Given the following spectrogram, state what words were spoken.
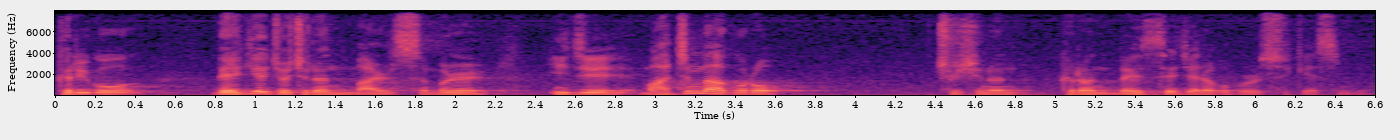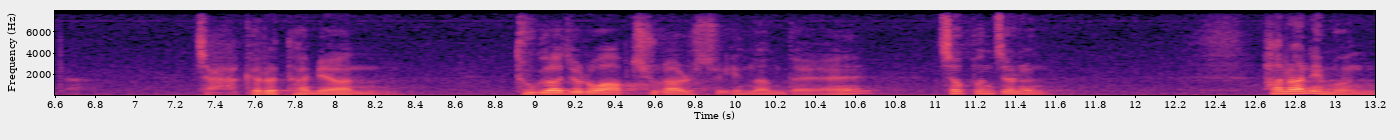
그리고 내게 주시는 말씀을 이제 마지막으로 주시는 그런 메시지라고 볼 수 있겠습니다. 자, 그렇다면 두 가지로 압축할 수 있는데 첫 번째는 하나님은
